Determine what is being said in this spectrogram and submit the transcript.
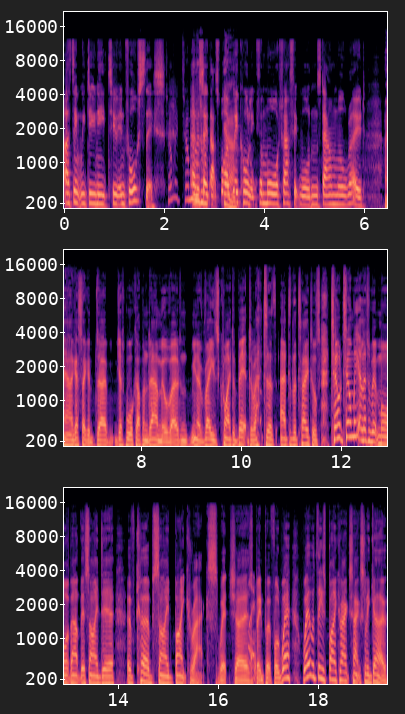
I think we do need to enforce this. Tell me, tell me and so that's why yeah. we're calling for more traffic wardens down Mill Road. Yeah, I guess I could uh, just walk up and down Mill Road and you know raise quite a bit to add to add to the totals. Tell tell me a little bit more about this idea of curbside bike racks, which uh, has Right. been put forward. Where where would these bike racks actually go?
